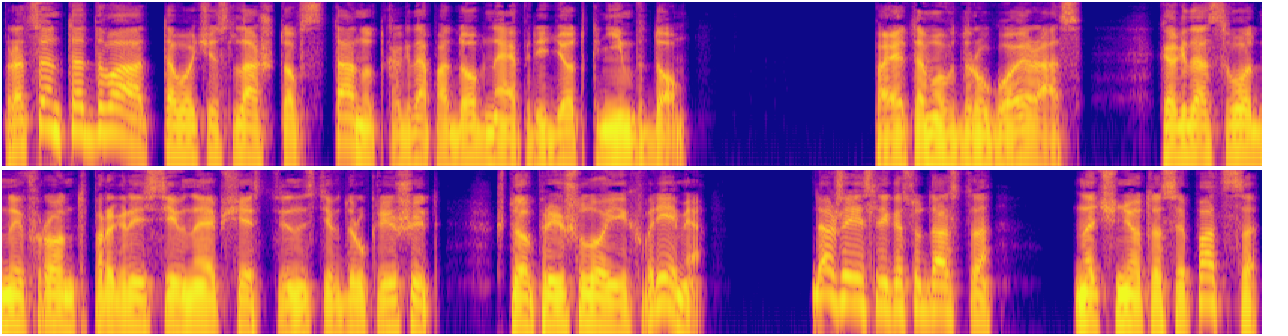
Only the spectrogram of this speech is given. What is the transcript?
Процента два от того числа, что встанут, когда подобное придет к ним в дом. Поэтому в другой раз, когда сводный фронт прогрессивной общественности вдруг решит, что пришло их время, даже если государство начнет осыпаться,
